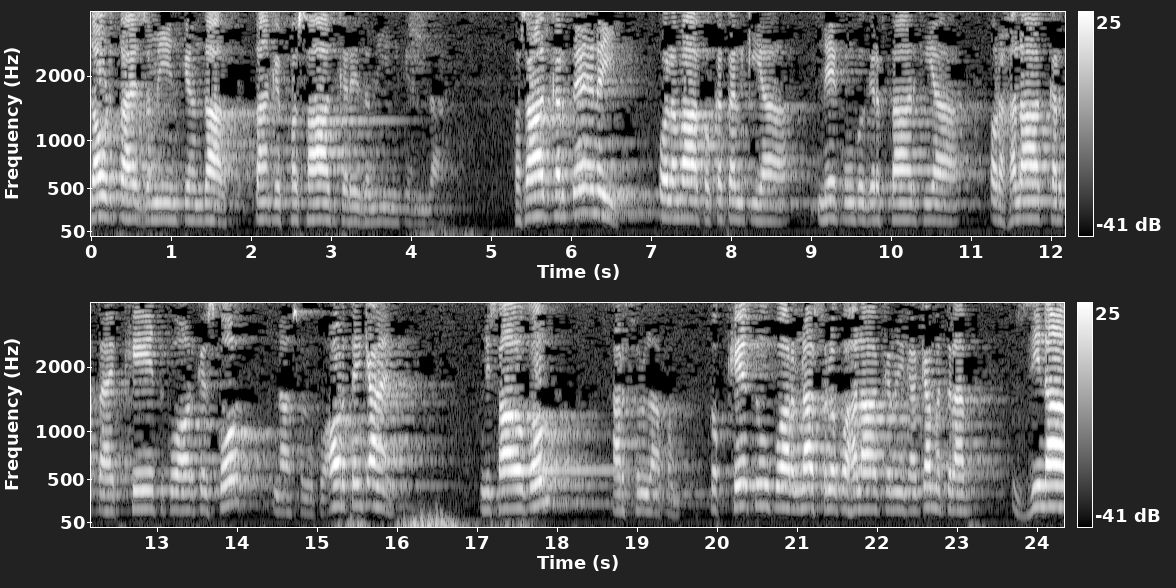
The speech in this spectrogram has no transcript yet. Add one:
دوڑتا ہے زمین کے اندر تاکہ فساد کرے زمین کے اندر۔ فساد کرتے ہیں نہیں، علماء کو قتل کیا، نیکوں کو گرفتار کیا اور ہلاک کرتا ہے۔ کھیت کو اور کس کو؟ ناسل کو۔ عورتیں کیا ہیں؟ نساؤ کم ارس اللہ کم تو کھیتوں کو اور نسل کو ہلاک کرنے کا کیا مطلب؟ زنا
